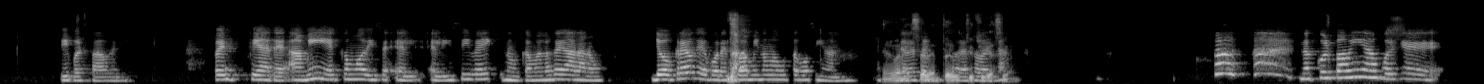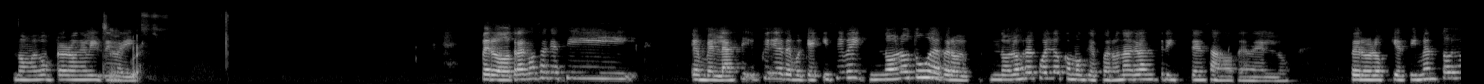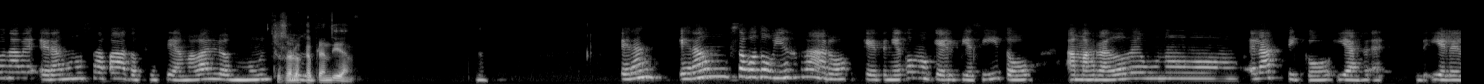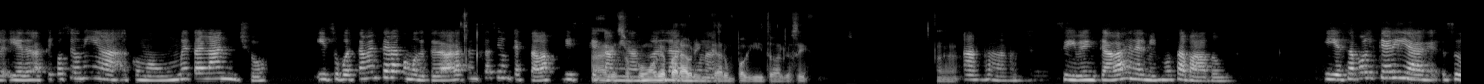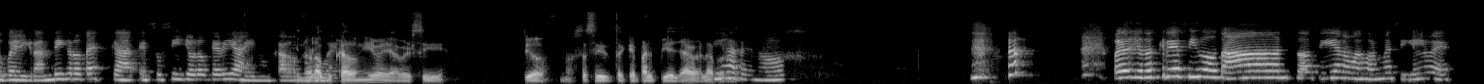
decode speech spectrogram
Sí, por favor. Pues fíjate, a mí es como dice, el, el Easy Bake nunca me lo regalaron. Yo creo que por eso a mí no me gusta cocinar. Es una excelente justificación. no es culpa mía, porque no me compraron el Easy pues. Pero otra cosa que sí, en verdad sí, fíjate, porque Easy Bake no lo tuve, pero no lo recuerdo como que fuera una gran tristeza no tenerlo. Pero los que sí me antojé una vez eran unos zapatos que se llamaban los Moon ¿Esos son los que prendían? Eran, era un zapato bien raro que tenía como que el piecito amarrado de uno elástico y y el, y el elástico se unía como un metal ancho y supuestamente era como que te daba la sensación que estabas disque ah, Eso como que para brincar un poquito, algo así. Ajá. Sí, brincabas en el mismo zapato. Y esa porquería súper grande y grotesca, eso sí yo lo quería y nunca lo Y no lo has buscado en eBay a ver si, Dios, no sé si te quepa el pie ya, ¿verdad? Fíjate, no. Pero yo no he crecido tanto así, a lo mejor me sirve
